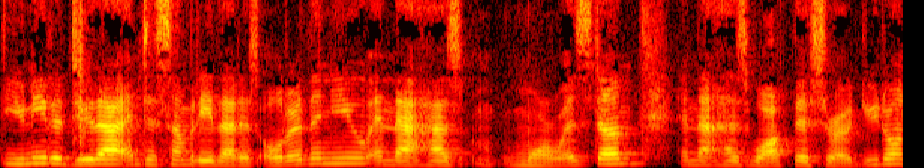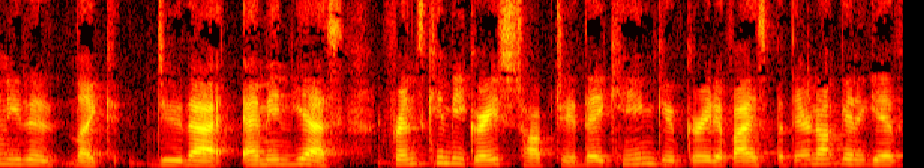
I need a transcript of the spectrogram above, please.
you need to do that into somebody that is older than you and that has more wisdom and that has walked this road. You don't need to like do that. I mean, yes, friends can be great to talk to. They can give great advice, but they're not going to give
